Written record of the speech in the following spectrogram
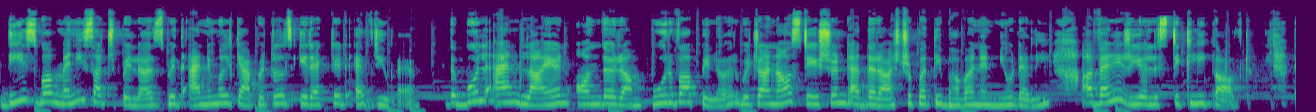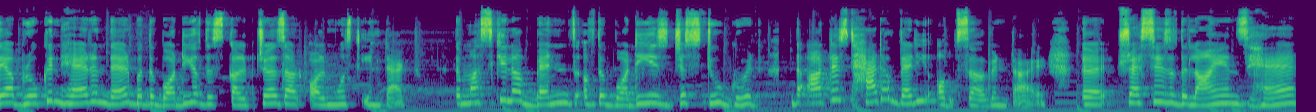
These were many such pillars with animal capitals erected everywhere. The bull and lion on the Rampurva pillar, which are now stationed at the Rashtrapati Bhavan in New Delhi, are very realistically carved. They are broken here and there, but the body of the sculptures are almost intact. The muscular bends of the body is just too good. The artist had a very observant eye. The tresses of the lion's hair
